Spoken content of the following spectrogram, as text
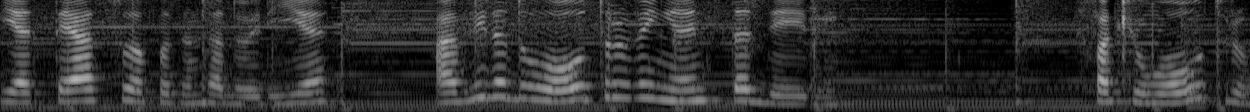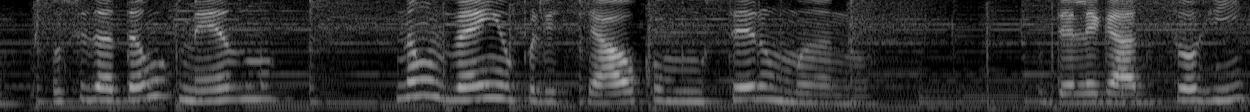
e até a sua aposentadoria, a vida do outro vem antes da dele. Só que o outro, os cidadãos mesmo, não veem o policial como um ser humano. O delegado sorri,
